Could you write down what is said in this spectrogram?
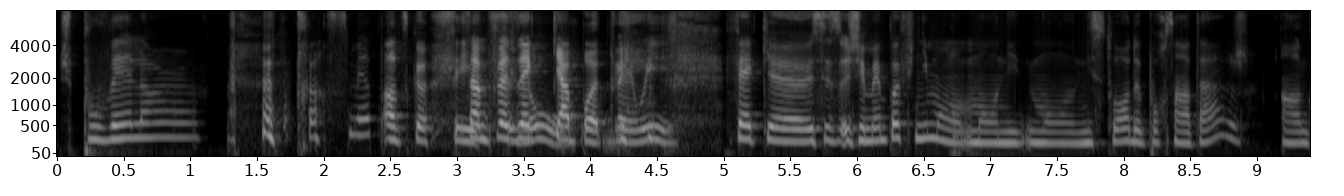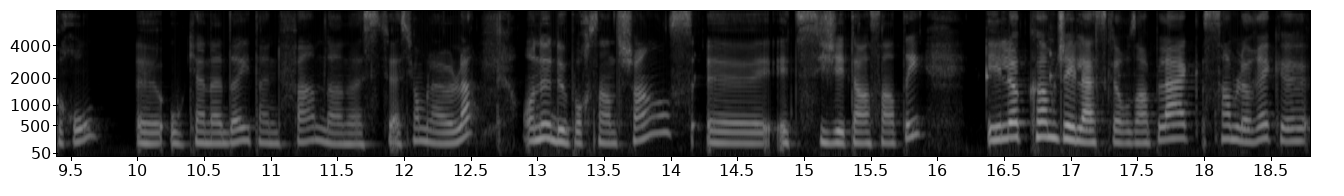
je pouvais leur transmettre. En tout cas, ça me faisait capoter. Ben oui. fait que c'est ça. J'ai même pas fini mon, mon, mon, histoire de pourcentage. En gros, euh, au Canada, étant une femme dans la situation, blablabla, on a 2% de chance euh, si j'étais en santé. Et là, comme j'ai la sclérose en plaques, semblerait que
